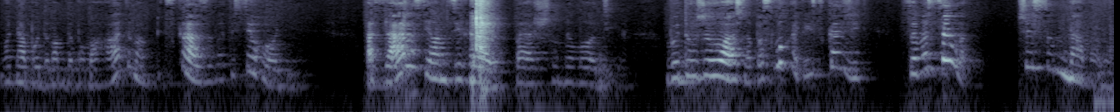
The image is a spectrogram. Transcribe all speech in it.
Вона буде вам допомагати вам підказувати сьогодні. А зараз я вам зіграю першу мелодію. Ви дуже уважно послухайте і скажіть, це весела чи сумна мелодія?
